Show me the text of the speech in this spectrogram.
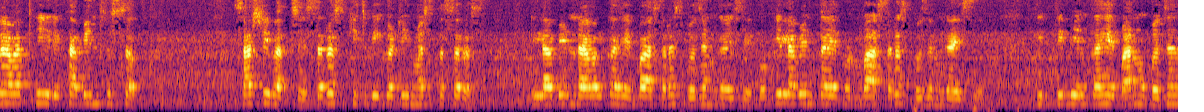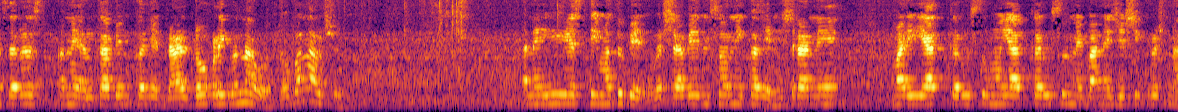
અમદાવાદથી રેખાબેન સુસક સાચી વાત છે. સરસ ખીચડી કઢી, મસ્ત સરસ. ઈલાબેન રાવલ કહે, બા, સરસ ભજન ગાય છે. કોકિલાબેન કહે, પણ બા, સરસ ભજન ગાય છે. કીર્તિબેન કહે, બાનું ભજન સરસ. અને અલકાબેન કહે, દાળ ઢોકળી બનાવો. તો બનાવશું. અને યુએસથી મધુબેન, વર્ષાબેન સોની કહે નિશ્રાને મારી યાદ કરું છું, હું યાદ કરું છું ને બાને જય શ્રી કૃષ્ણ.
